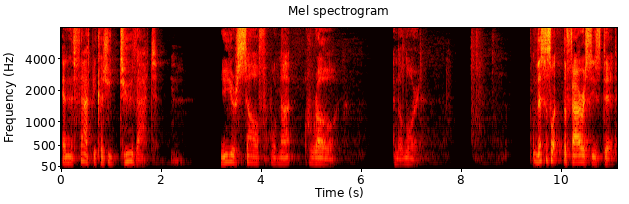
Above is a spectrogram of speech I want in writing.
And in fact, because you do that, you yourself will not grow in the Lord. This is what the Pharisees did.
